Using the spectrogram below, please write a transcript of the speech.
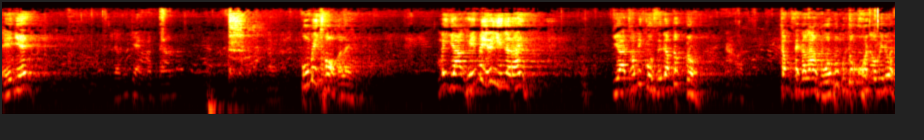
เอเย็นเดี๋ยวกูแจกกันนะกูไม่ชอบอะไร ไม่อยากเห็นไม่ได้ยินอะไร อย่าทำให้กูเสียดำต้องโกรธจำใส่กะลาหัวพวกมึงทุกคนเอาไปด้วย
